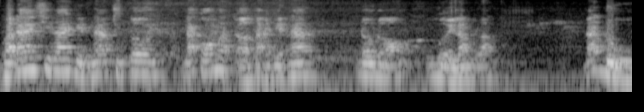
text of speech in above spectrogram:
và Daiichi Lai Việt Nam chúng tôi đã có mặt ở tại Việt Nam đâu đó 15 năm. Đã đủ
